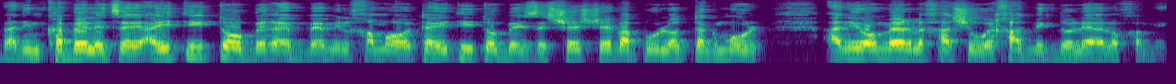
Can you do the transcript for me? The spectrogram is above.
ואני מקבל את זה, הייתי איתו במלחמות, הייתי איתו באיזה שש שבע פעולות תגמול, אני אומר לך שהוא אחד מגדולי הלוחמים.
